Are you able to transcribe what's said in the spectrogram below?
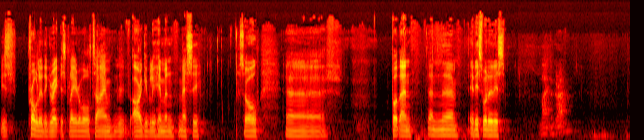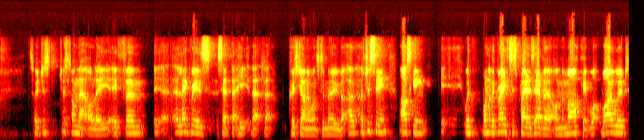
he's probably the greatest player of all time, arguably him and Messi. So, uh, but then then um, it is what it is. Mike McGrath. So just just on that, Ole, if um, Allegri has said that he that that Cristiano wants to move, I, I was just seeing asking with one of the greatest players ever on the market, what why would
